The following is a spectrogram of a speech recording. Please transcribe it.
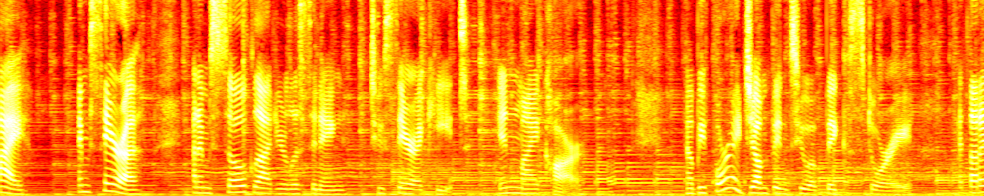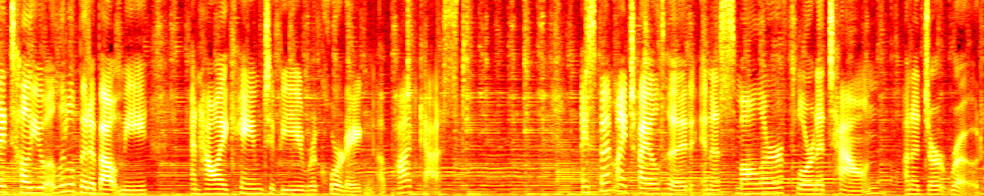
Hi, I'm Sara, and I'm so glad you're listening to Sarakeet in my car. Now, before I jump into a big story, I thought I'd tell you a little bit about me and how I came to be recording a podcast. I spent my childhood in a smaller Florida town on a dirt road.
